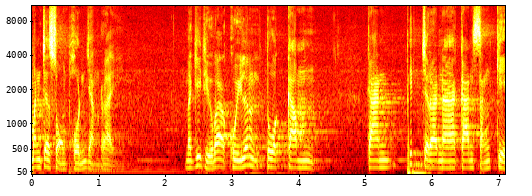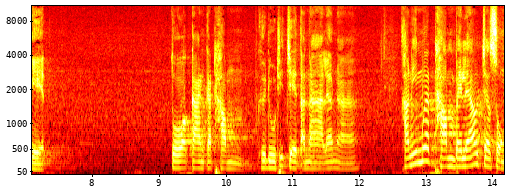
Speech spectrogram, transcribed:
มันจะส่งผลอย่างไร เมื่อกี้ถือว่าคุยเรื่องตัวกรรม การพิจารณาการสังเกต ตัวการกระทำคือดูที่เจตนาแล้วนะ คราวนี้เมื่อทำไปแล้วจะส่ง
